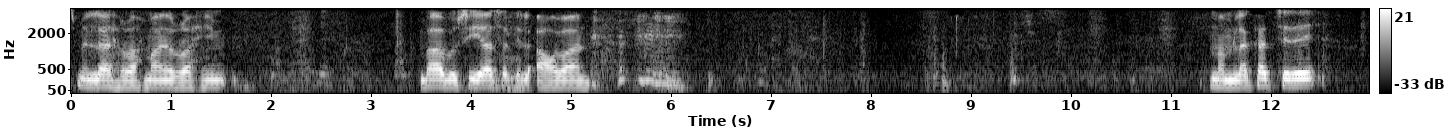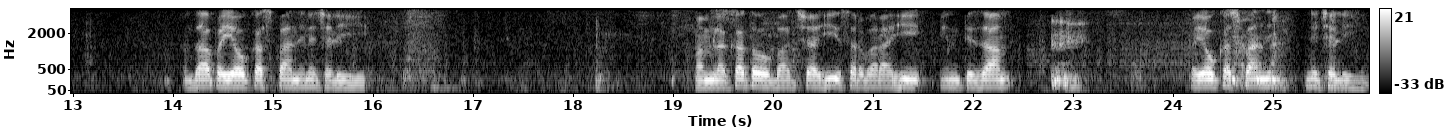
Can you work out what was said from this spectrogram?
بسم الله الرحمن الرحيم باب سياسة الأعوان مملکت چې دی دا په یو کس باندې نه چلیږي مملکت او بادشاہي سربراهي انتظام په یو کس باندې نه چلیږي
